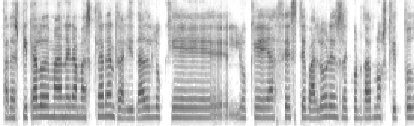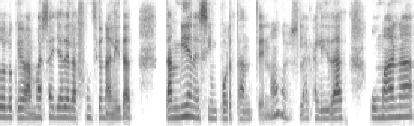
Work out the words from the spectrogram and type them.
para explicarlo de manera más clara, en realidad lo que, lo que hace este valor es recordarnos que todo lo que va más allá de la funcionalidad también es importante. ¿no? Es la calidad humana,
